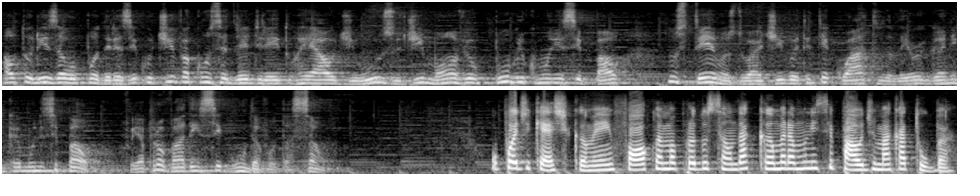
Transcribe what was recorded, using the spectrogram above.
autoriza o Poder Executivo a conceder direito real de uso de imóvel público municipal nos termos do artigo 84 da Lei Orgânica Municipal. Foi aprovado em segunda votação. O podcast Câmara em Foco é uma produção da Câmara Municipal de Macatuba.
